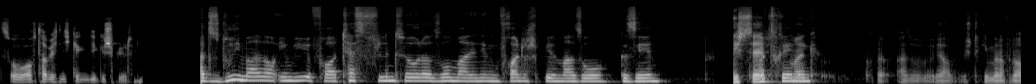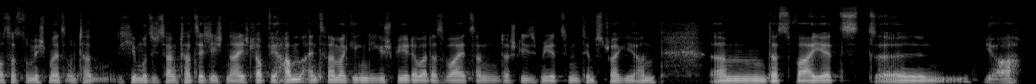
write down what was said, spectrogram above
So oft habe ich nicht gegen die gespielt. Hattest du ihn mal noch irgendwie vor Testflinte oder so mal in irgendeinem Freundesspiel mal so gesehen? Ich selbst Training? mein, also ja, ich gehe mal davon aus, dass du mich meinst. Und hier muss ich sagen, tatsächlich nein. Ich glaube, wir haben ein, zweimal gegen die gespielt, aber das war jetzt dann, da schließe ich mich jetzt mit dem Strikey an. Ähm, das war jetzt, äh, ja,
